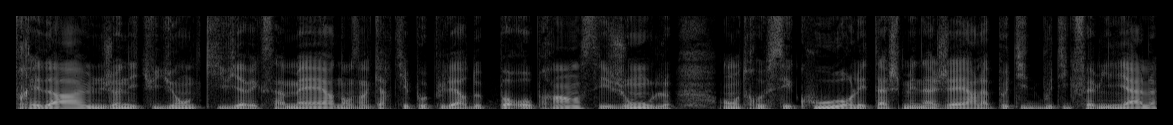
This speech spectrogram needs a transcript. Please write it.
Freda, une jeune étudiante qui vit avec sa mère dans un quartier populaire de Port-au-Prince et jongle entre ses cours, les tâches ménagères la petite boutique familiale,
